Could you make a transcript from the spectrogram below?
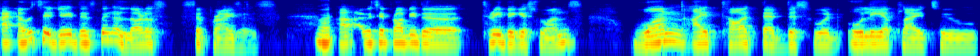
I would say, Jay, there's been a lot of surprises. Right. I would say probably the three biggest ones. One, I thought that this would only apply to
